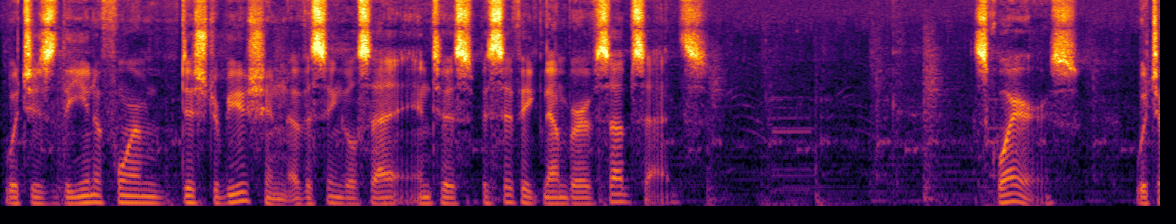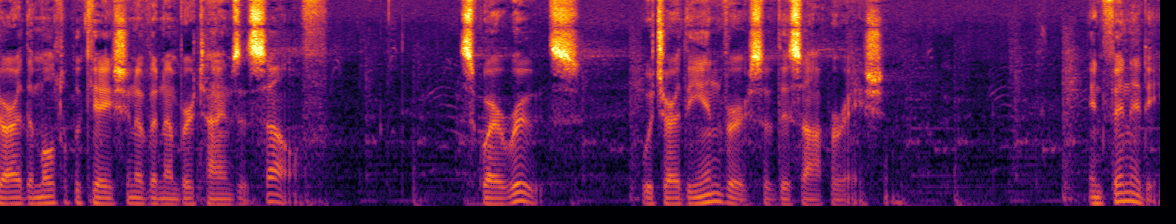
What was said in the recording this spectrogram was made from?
which is the uniform distribution of a single set into a specific number of subsets. Squares, which are the multiplication of a number times itself. Square roots, which are the inverse of this operation. Infinity,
